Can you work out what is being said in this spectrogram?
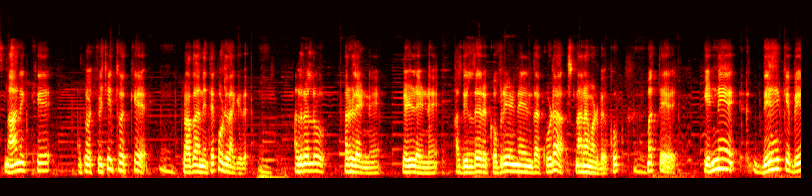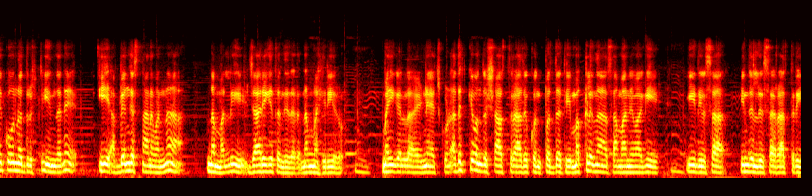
ಸ್ನಾನಕ್ಕೆ ಅಥವಾ ಶುಚಿತ್ವಕ್ಕೆ ಪ್ರಾಧಾನ್ಯತೆ ಕೊಡಲಾಗಿದೆ. ಅದರಲ್ಲೂ ಹರಳೆಣ್ಣೆ, ಎಳ್ಳೆಣ್ಣೆ ಅದಿಲ್ಲದೆ ಇರೋ ಕೊಬ್ಬರಿ ಎಣ್ಣೆಯಿಂದ ಕೂಡ ಸ್ನಾನ ಮಾಡಬೇಕು. ಮತ್ತೆ ಎಣ್ಣೆ ದೇಹಕ್ಕೆ ಬೇಕು ಅನ್ನೋ ದೃಷ್ಟಿಯಿಂದನೇ ಈ ಅಭ್ಯಂಗ ಸ್ನಾನವನ್ನ ನಮ್ಮಲ್ಲಿ ಜಾರಿಗೆ ತಂದಿದ್ದಾರೆ ನಮ್ಮ ಹಿರಿಯರು. ಮೈಗೆಲ್ಲ ಎಣ್ಣೆ ಹಚ್ಕೊಂಡು ಅದಕ್ಕೆ ಒಂದು ಶಾಸ್ತ್ರ ಅದಕ್ಕೊಂದು ಪದ್ಧತಿ. ಮಕ್ಕಳನ್ನ ಸಾಮಾನ್ಯವಾಗಿ ಈ ದಿವಸ ಹಿಂದಿನ ದಿವಸ ರಾತ್ರಿ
